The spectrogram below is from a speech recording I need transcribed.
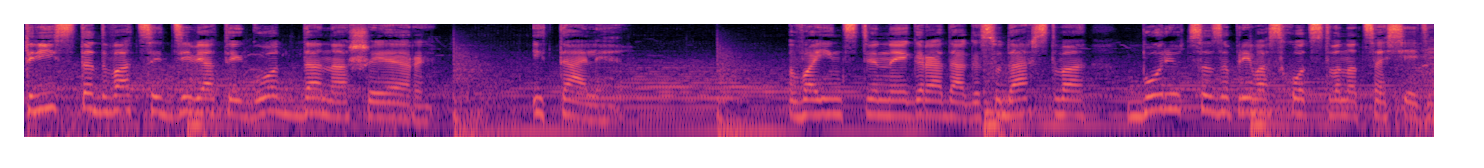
329 год до нашей эры. Италия. Воинственные города-государства борются за превосходство над соседями.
